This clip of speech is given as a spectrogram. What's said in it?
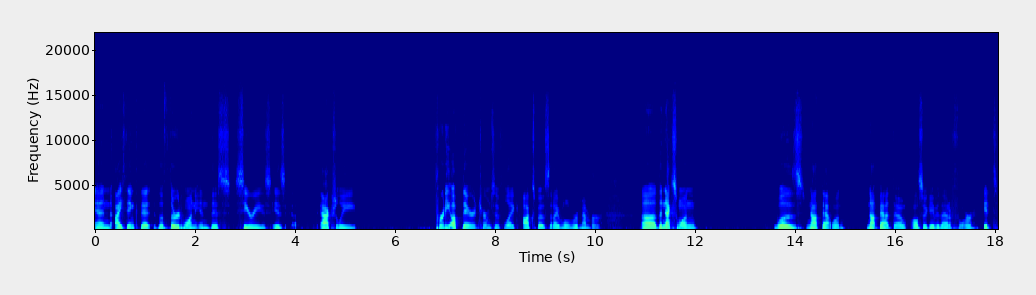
And I think that the third one in this series is actually pretty up there in terms of like oxbows that I will remember. Uh, the next one was not that one. Not bad though. Also gave it that a four. It's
